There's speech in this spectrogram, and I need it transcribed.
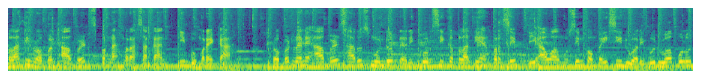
pelatih Robert Alberts pernah merasakan imbuh mereka. Robert Rene Alberts harus mundur dari kursi kepelatihan Persib di awal musim kompetisi 2022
